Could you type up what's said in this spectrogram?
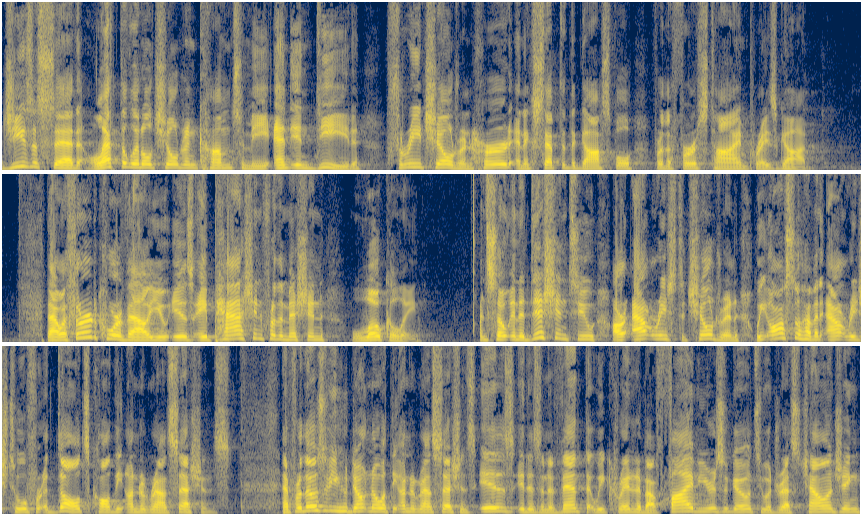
Jesus said, Let the little children come to me. And indeed, three children heard and accepted the gospel for the first time. Praise God. Now, a third core value is a passion for the mission locally. And so, in addition to our outreach to children, we also have an outreach tool for adults called the Underground Sessions. And for those of you who don't know what the Underground Sessions is, it is an event that we created about five years ago to address challenging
